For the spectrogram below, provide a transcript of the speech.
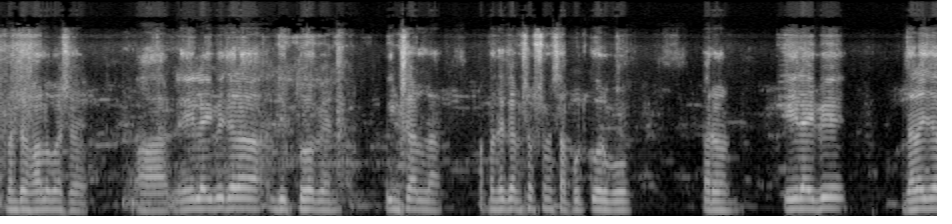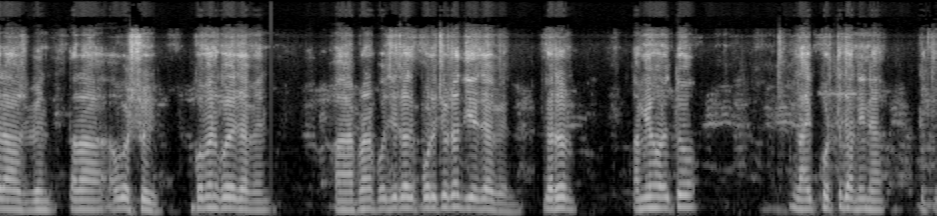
আপনাদের ভালোবাসায়। আর এই লাইভে যারা যুক্ত হবেন ইনশাল্লাহ আপনাদেরকে আমি সবসময় সাপোর্ট করব। কারণ এই লাইভে যারাই যারা আসবেন, তারা অবশ্যই কমেন্ট করে যাবেন। আর আপনার পরিচয়টা পরিচয়টা দিয়ে যাবেন। কারণ আমি হয়তো লাইভ করতে জানি না, কিন্তু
